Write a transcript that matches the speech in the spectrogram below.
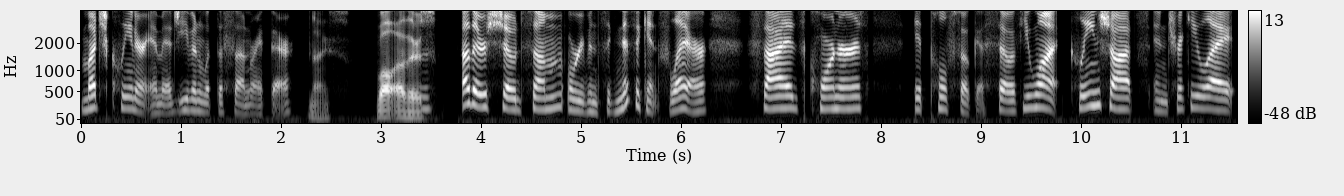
Much cleaner image, even with the sun right there. Nice. While others, mm-hmm. Others showed some or even significant flare. Sides, corners, it pulls focus. So if you want clean shots in tricky light,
